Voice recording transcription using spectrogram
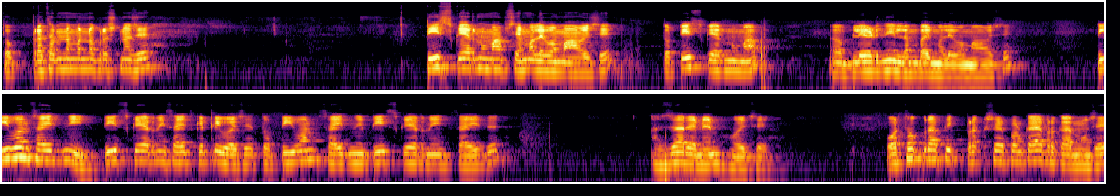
તો પ્રથમ નંબરનો પ્રશ્ન છે ટી સ્ક્વેરનું માપ શેમાં લેવામાં આવે છે? તો ટી સ્ક્વેરનું માપ બ્લેડની લંબાઈમાં લેવામાં આવે છે. ટી વન સાઇઝની ટી સ્ક્વેરની સાઇઝ કેટલી હોય છે? તો ટી વન સાઇઝની ટી સ્ક્વેરની સાઇઝ હજાર એમએમ હોય છે. ઓર્થોગ્રાફિક પ્રક્ષેપણ કયા પ્રકારનું છે?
